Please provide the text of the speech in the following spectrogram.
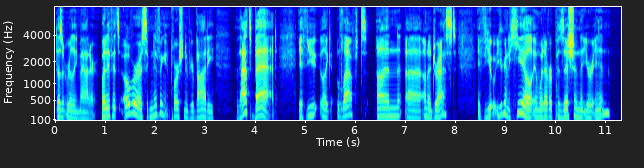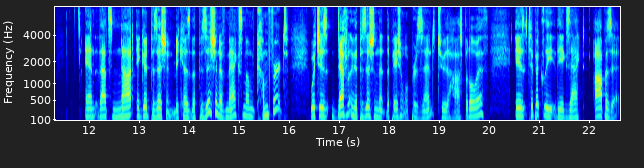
doesn't really matter. But if it's over a significant portion of your body, that's bad. If you like left un, uh, unaddressed, if you you're going to heal in whatever position that you're in, and that's not a good position because the position of maximum comfort, which is definitely the position that the patient will present to the hospital with, is typically the exact opposite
